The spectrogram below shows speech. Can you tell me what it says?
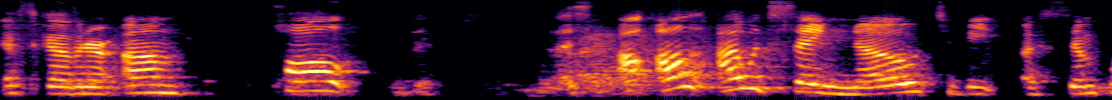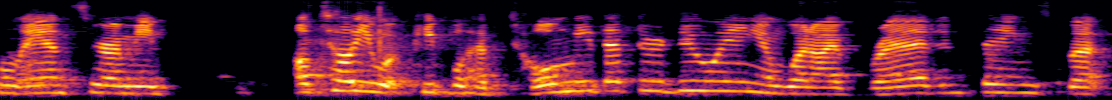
Yes, Governor. Um, Paul, I'll, I'll, would say no to be a simple answer. I mean, I'll tell you what people have told me that they're doing and what I've read and things, but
